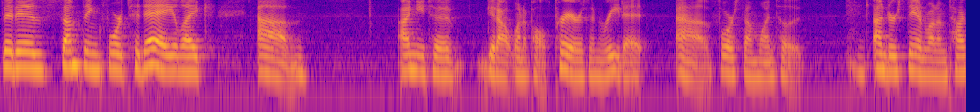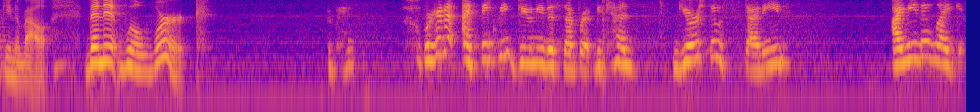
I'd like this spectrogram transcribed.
that is something for today, like um, I need to get out one of Paul's prayers and read it uh, for someone to understand what I'm talking about, then it will work. okay, we're gonna. I think we do need a separate because you're so studied. I need to like.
